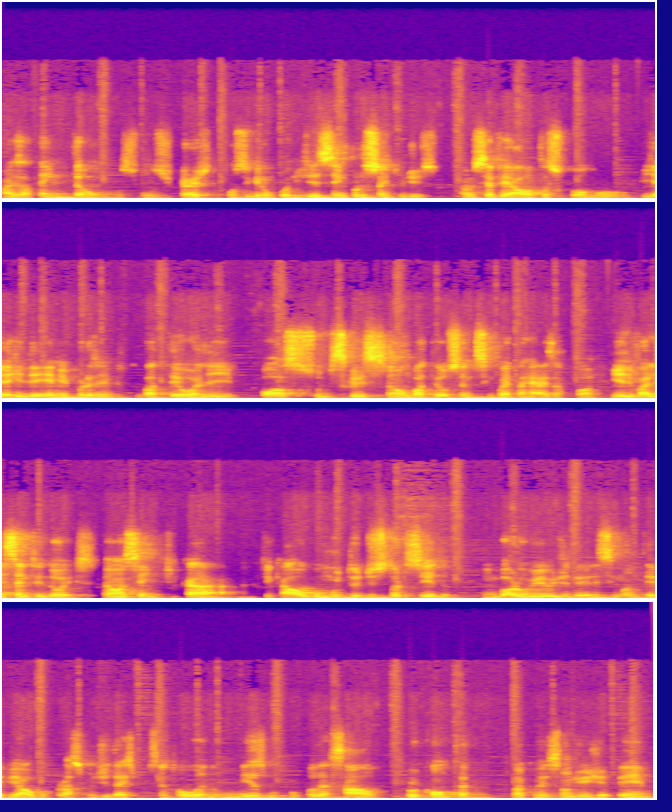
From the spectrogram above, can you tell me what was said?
Mas até então, os fundos de crédito conseguiram corrigir 100% disso. Aí você vê altas como IRDM, por exemplo, que bateu ali, pós-subscrição, bateu 150 reais a cota. E ele vale 102. Então, assim, fica, fica algo muito distorcido. Embora o yield dele se manteve algo próximo de 10% ao ano, mesmo com toda essa alta, por conta da correção de IGPM.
